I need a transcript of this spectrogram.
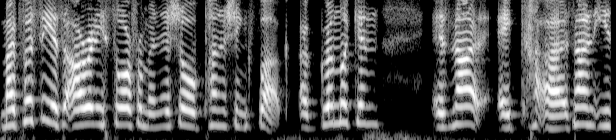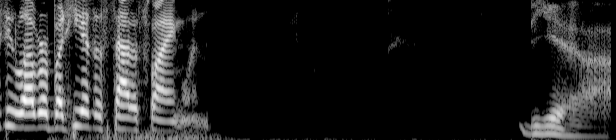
my pussy is already sore from initial punishing fuck. A Grimlican is not a uh, is not an easy lover, but he is a satisfying one. Yeah.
